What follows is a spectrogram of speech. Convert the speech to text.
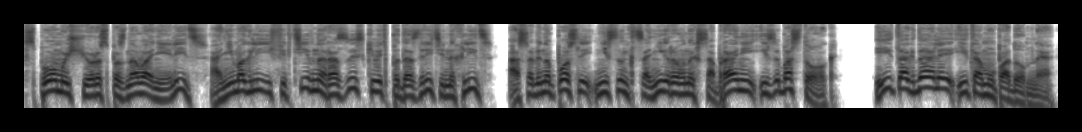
С помощью распознавания лиц они могли эффективно разыскивать подозрительных лиц, особенно после несанкционированных собраний и забастовок, и так далее и тому подобное.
